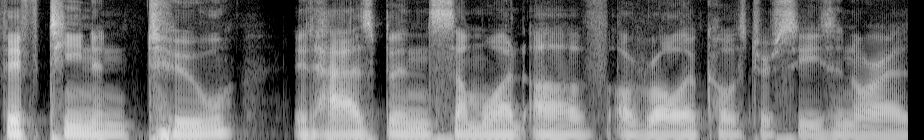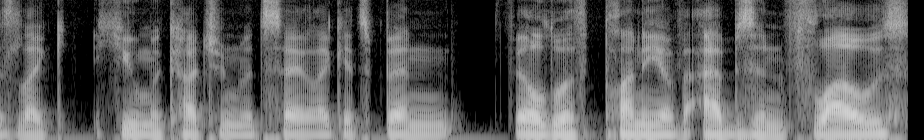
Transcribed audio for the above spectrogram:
fifteen and two, it has been somewhat of a roller coaster season, or as like Hugh McCutcheon would say, like it's been filled with plenty of ebbs and flows.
